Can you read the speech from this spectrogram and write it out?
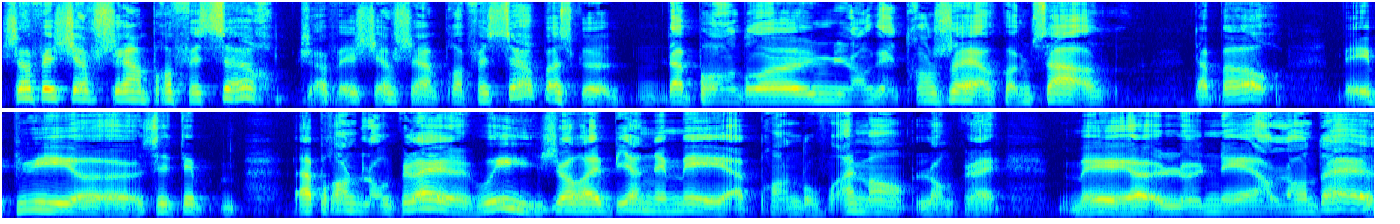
j'avais cherché un professeur, j'avais cherché un professeur parce que d'apprendre une langue étrangère comme ça, d'abord, et puis euh, c'était apprendre l'anglais, oui, j'aurais bien aimé apprendre vraiment l'anglais, mais euh, le néerlandais,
